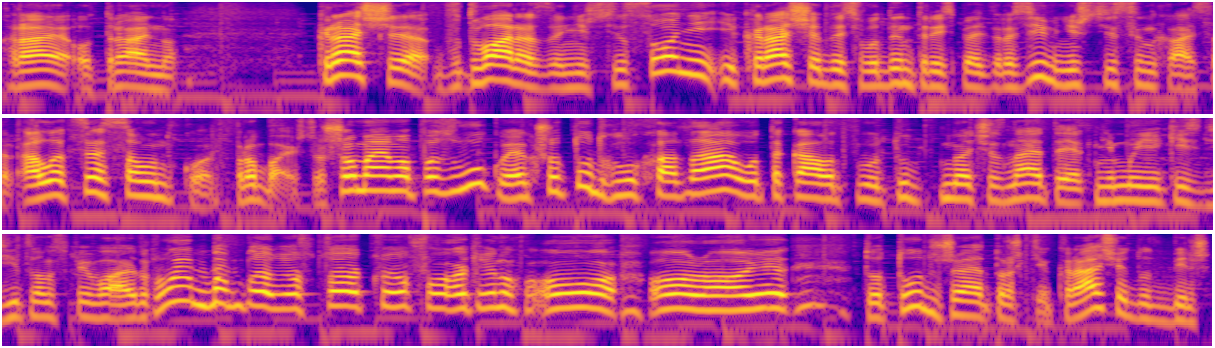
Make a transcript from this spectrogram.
грає от реально краще в два рази, ніж ці Sony, і краще десь в 1,35 разів, ніж ці Sennheiser. Але це Soundcore, пробачте. Що маємо по звуку? Якщо тут глухота, от от, от тут, наче знаєте, як німи якийсь дід вам співають, то тут вже трошки краще, тут більш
